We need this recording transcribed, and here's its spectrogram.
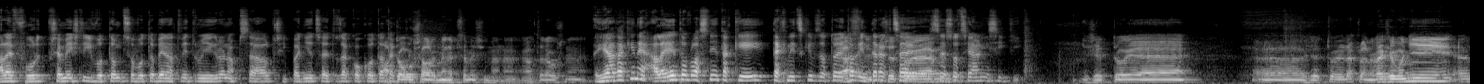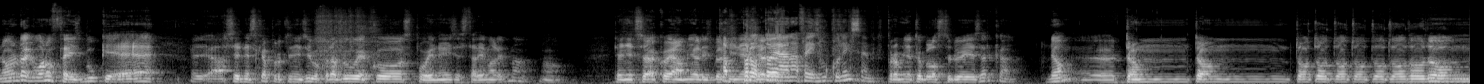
ale furt přemýšlíš o tom, co o tobě na Twitteru někdo napsal, případně co je to za kokota. A tak to už ale my nepřemýšlíme, ne? Já teda už ne. Já taky ne, ale je to vlastně taky technicky za to je to interakce to je- se sociální sítí. Že to je... eh, že to je takhle. No, takže oni, no tak ono Facebook je eh, asi dneska pro teenagery opravdu jako spojený se starýma lidma. No. To je něco jako já měl, když byl A proto já na Facebooku nejsem. Pro mě to bylo Studio Jezerka. No, Eh, Tom, tom, to, to, to, to, to, to, to, dom,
